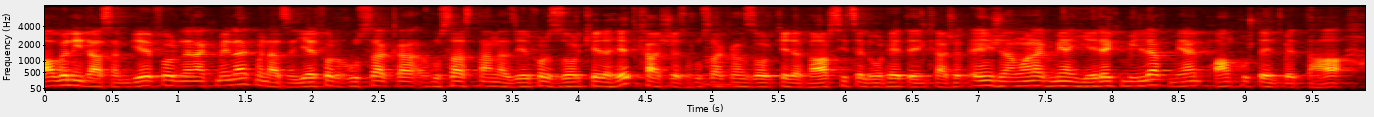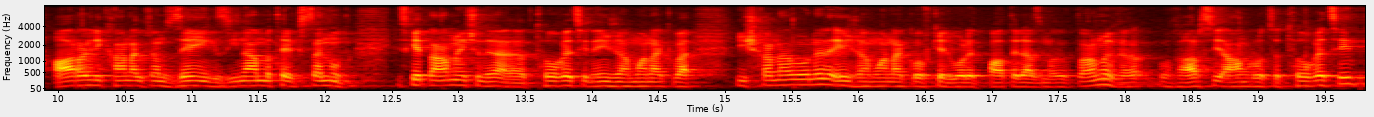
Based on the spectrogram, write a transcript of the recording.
ավելին ասեմ, երբ որ նրանք մենակ մնացին, երբ որ ռուսական Ռուսաստանը, երբ որ զորքերը հետ քաշեց, ռուսական զորքերը Ղարսից էլ որ հետ են քաշել, այն ժամանակ միայն 3 միլիարդ միայն փամփուշտ են պետք հա առելի քանակությամբ զենք, զինամթերք, սնունդ։ Իսկ այդ ամեն ինչը թողեցին այն ժամանակվա իշխանավորները, այն ժամանակ ովքեր որ այդ պատերազմը տանում են, Ղարսի ամրոցը թողեցին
